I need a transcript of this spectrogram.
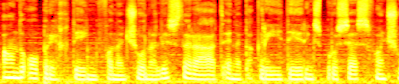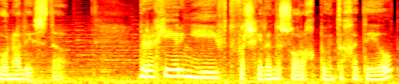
aan de oprichting van een journalistenraad en het accrediteringsproces van journalisten. De regering heeft verschillende zorgpunten gedeeld,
